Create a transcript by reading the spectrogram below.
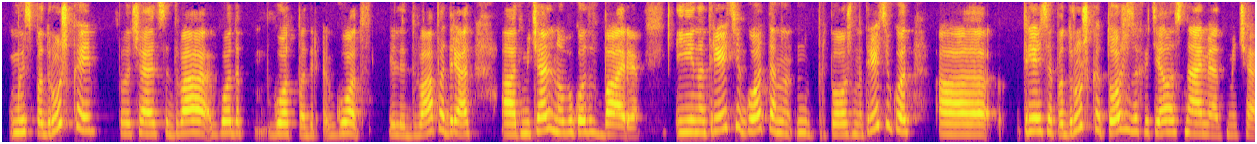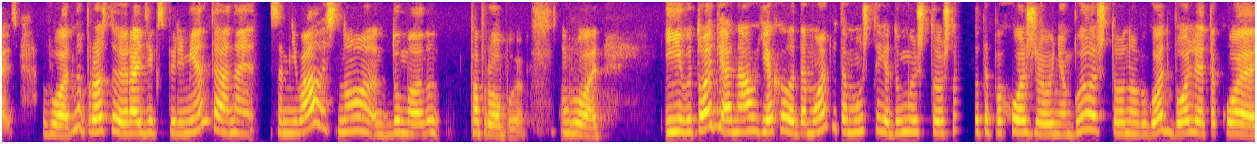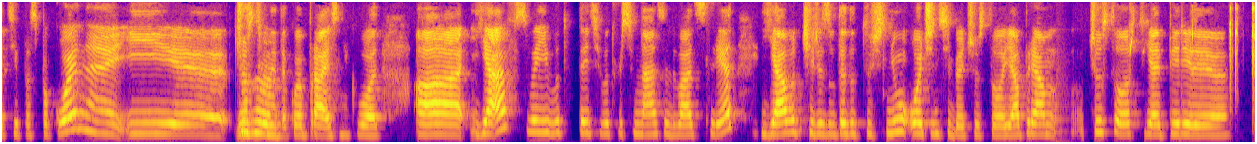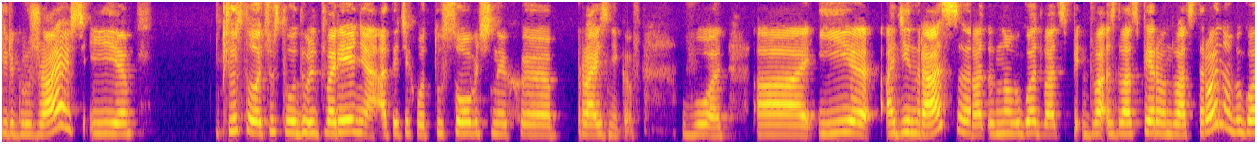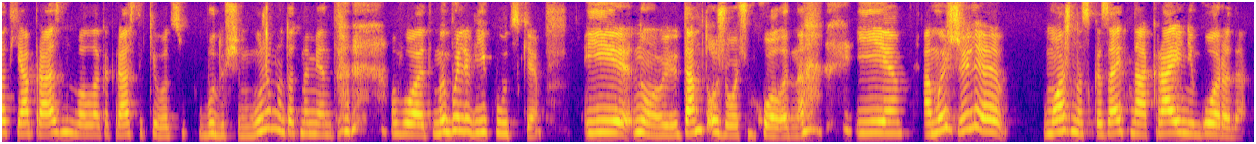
мы с подружкой получается, два года, год, подряд, год или два подряд а, отмечали Новый год в баре. И на третий год, там, ну, предположим, на третий год, а, третья подружка тоже захотела с нами отмечать. Вот, ну, просто ради эксперимента она сомневалась, но думала, ну, попробую. Вот. И в итоге она уехала домой, потому что я думаю, что что-то похожее у нее было, что Новый год более такое, типа, спокойное и чувственный uh-huh. такой праздник, вот. А я в свои вот эти вот 18-20 лет, я вот через вот эту тусню очень себя чувствовала. Я прям чувствовала, что я пере, перегружаюсь и чувствовала чувство удовлетворения от этих вот тусовочных э, праздников. Вот. А, и один раз, э, Новый год 20, с 21 на 22 Новый год я праздновала как раз-таки вот с будущим мужем на тот момент. Вот. Мы были в Якутске. И, ну, там тоже очень холодно. И, а мы жили, можно сказать, на окраине города.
